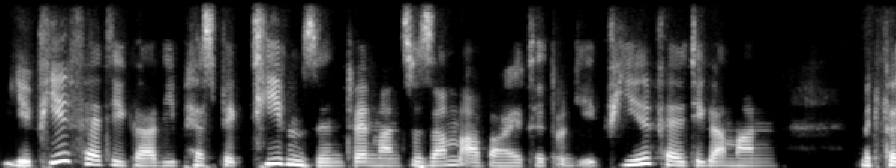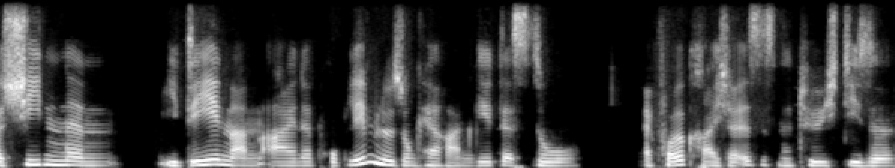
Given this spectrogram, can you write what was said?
je vielfältiger die Perspektiven sind, wenn man zusammenarbeitet und je vielfältiger man mit verschiedenen Ideen an eine Problemlösung herangeht, desto erfolgreicher ist es natürlich, diese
